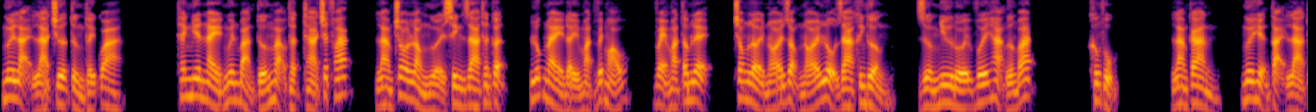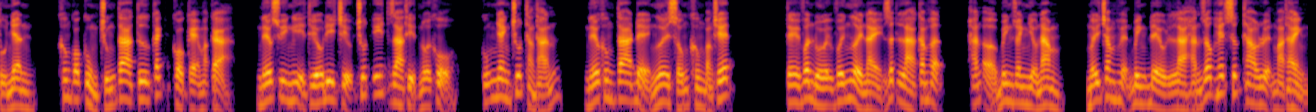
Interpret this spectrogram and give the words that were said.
ngươi lại là chưa từng thấy qua. Thanh niên này nguyên bản tướng mạo thật thà chất phác làm cho lòng người sinh ra thân cận, lúc này đầy mặt vết máu, vẻ mặt tâm lệ, trong lời nói giọng nói lộ ra khinh thường, dường như đối với hạ ương bát. Không phục. Làm càn, ngươi hiện tại là tù nhân, không có cùng chúng ta tư cách có kẻ mặc cả, nếu suy nghĩ thiếu đi chịu chút ít ra thịt nỗi khổ, cũng nhanh chút thẳng thắn, nếu không ta để ngươi sống không bằng chết. Tề vân đối với người này rất là căm hận, hắn ở binh doanh nhiều năm, mấy trăm huyện binh đều là hắn dốc hết sức thao luyện mà thành,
